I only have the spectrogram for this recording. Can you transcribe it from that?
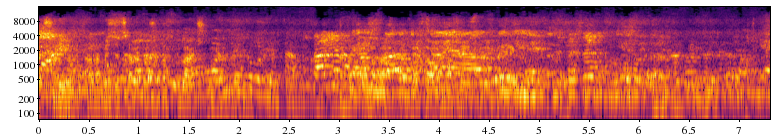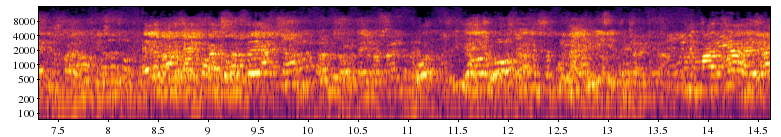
Εσύ, αλλά μην το τσαλακός θα τα φυλάξουμε. Εγώ θα μαζί Πού είναι Μαρία, έλα.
